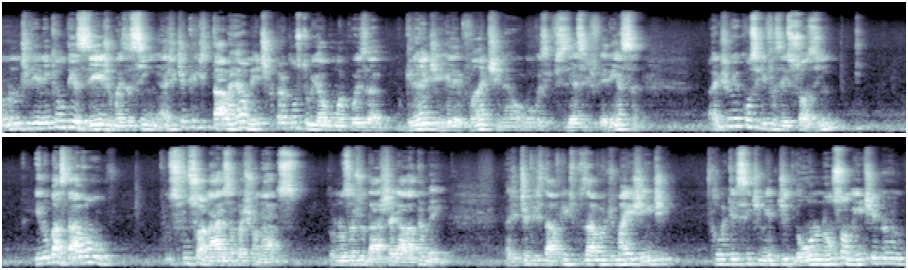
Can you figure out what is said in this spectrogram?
eu não diria nem que é um desejo, mas assim, a gente acreditava realmente que para construir alguma coisa grande, relevante, né, alguma coisa que fizesse diferença, a gente não ia conseguir fazer isso sozinho. E não bastavam os funcionários apaixonados para nos ajudar a chegar lá também. A gente acreditava que a gente precisava de mais gente com aquele sentimento de dono, não somente no,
